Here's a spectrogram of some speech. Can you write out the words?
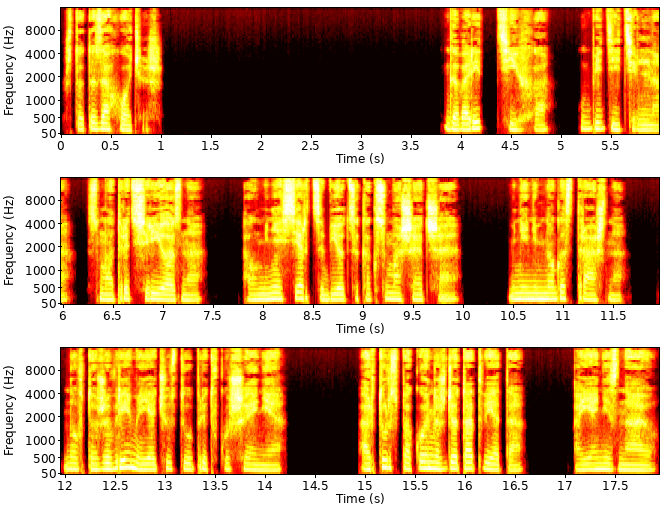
что ты захочешь. Говорит тихо, убедительно, смотрит серьезно, а у меня сердце бьется как сумасшедшее. Мне немного страшно, но в то же время я чувствую предвкушение. Артур спокойно ждет ответа, а я не знаю,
